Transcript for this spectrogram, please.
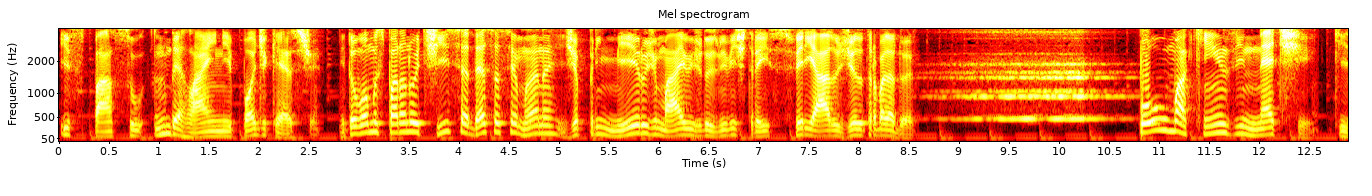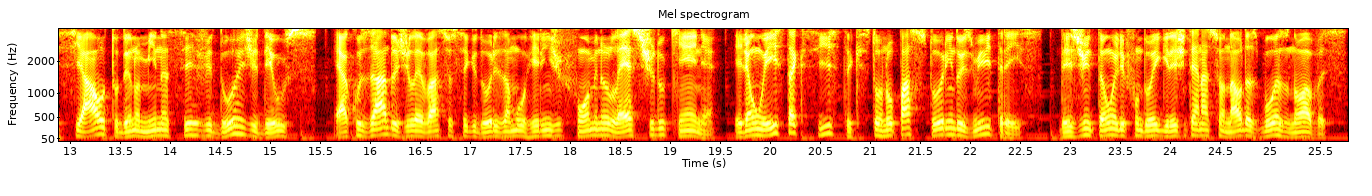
Espaço Underline Podcast. Então vamos para a notícia dessa semana, dia 1 de maio de 2023, feriado Dia do Trabalhador. Paul Mackenzie Net, que se autodenomina servidor de Deus, é acusado de levar seus seguidores a morrerem de fome no leste do Quênia. Ele é um ex-taxista que se tornou pastor em 2003. Desde então, ele fundou a Igreja Internacional das Boas Novas,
